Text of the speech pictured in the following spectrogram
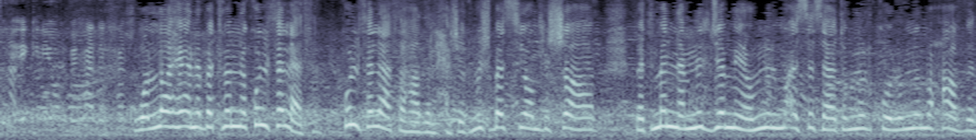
شو رأيك اليوم بهذا الحشد؟ والله أنا بتمنى كل ثلاثة. كل ثلاثة هذا الحشد مش بس يوم بالشهر بتمنى من الجميع ومن المؤسسات ومن الكل ومن المحافظ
